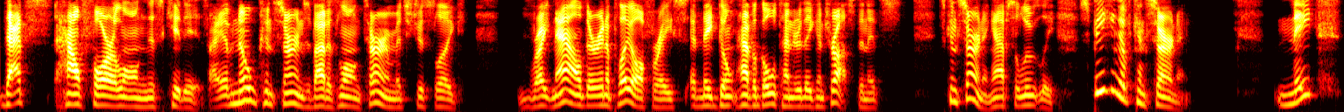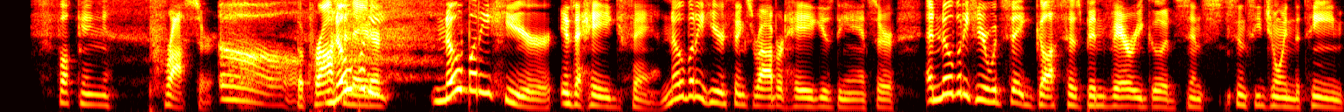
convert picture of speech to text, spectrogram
that's how far along this kid is. I have no concerns about his long term. It's just like right now they're in a playoff race and they don't have a goaltender they can trust, and it's it's concerning. Absolutely. Speaking of concerning, Nate fucking Prosser. Oh. The procrastinator. Nobody, nobody here is a Hagg fan. Nobody here thinks Robert Hagg is the answer, and nobody here would say Gus has been very good since since he joined the team.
